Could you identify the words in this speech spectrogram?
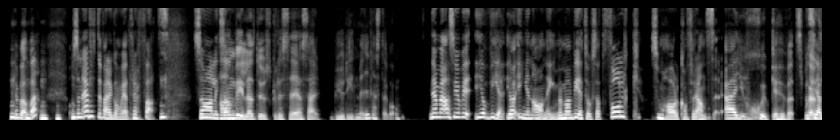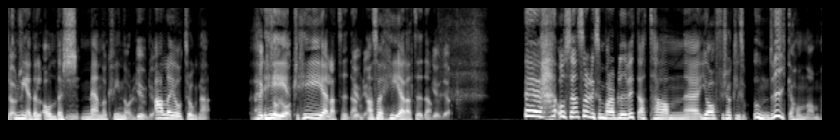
Jag bara, va? Och sen efter varje gång vi har träffats, så har han liksom... Han ville att du skulle säga så här, bjud in mig nästa gång. Nej, men alltså jag, vet, jag, vet, jag har ingen aning, men man vet ju också att folk som har konferenser är ju Mm. sjuka i huvudet. Speciellt Självklart. medelålders män och kvinnor. Gud, ja. Alla är otrogna. Högt och He, lågt. hela tiden. Gud, ja. Alltså hela tiden. Gud, ja. Eh, och Sen så har det liksom bara blivit att han, eh, jag försöker liksom undvika honom.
